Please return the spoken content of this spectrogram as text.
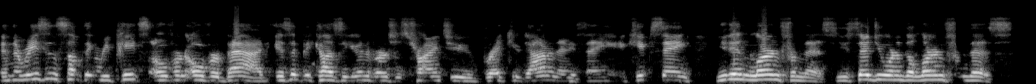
And the reason something repeats over and over bad isn't because the universe is trying to break you down in anything. It keeps saying, You didn't learn from this. You said you wanted to learn from this.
